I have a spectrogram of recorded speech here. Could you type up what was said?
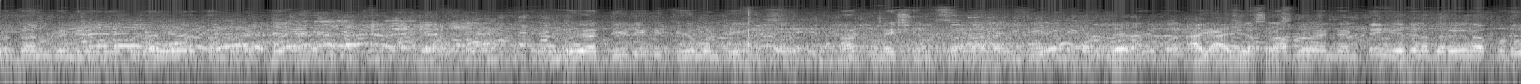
ఓవర్ కాన్ఫిడెంట్గా పోకుండా over confident we're dealing with human beings not machines problem ఏంటంటే ఏదైనా జరిగినప్పుడు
